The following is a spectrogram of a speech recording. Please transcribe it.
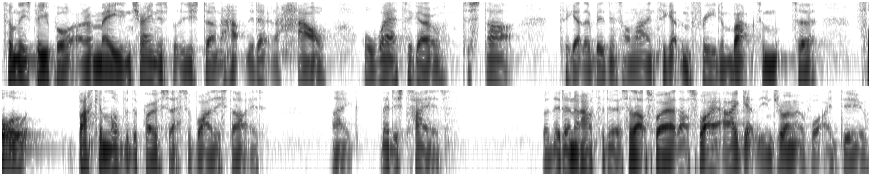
some of these people are amazing trainers, but they just don't know how, they don't know how or where to go to start to get their business online, to get them freedom back, to to fall back in love with the process of why they started. Like they're just tired, but they don't know how to do it. So that's where that's why I get the enjoyment of what I do,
